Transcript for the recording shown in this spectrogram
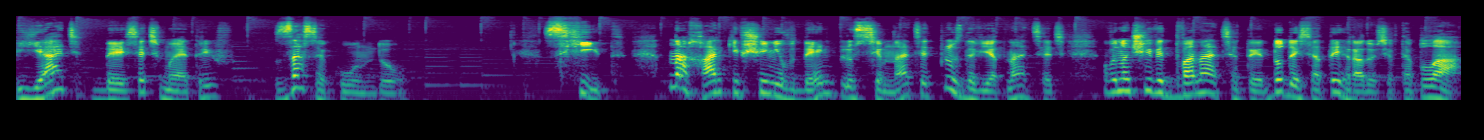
5-10 метрів за секунду. Схід на Харківщині в день плюс 17 плюс 19, вночі від 12 до 10 градусів тепла.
